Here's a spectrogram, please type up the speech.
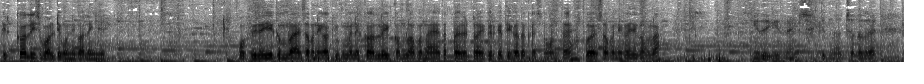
फिर कल इस बाल्टी को निकालेंगे। और फिर ये गमला ऐसा बनेगा, क्योंकि मैंने कल एक गमला बनाया था, पहले ट्राई करके देखा था कैसा बनता है। तो ऐसा बनेगा ये गमला। ये देखिए फ्रेंड्स कितना अच्छा लग रहा है।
